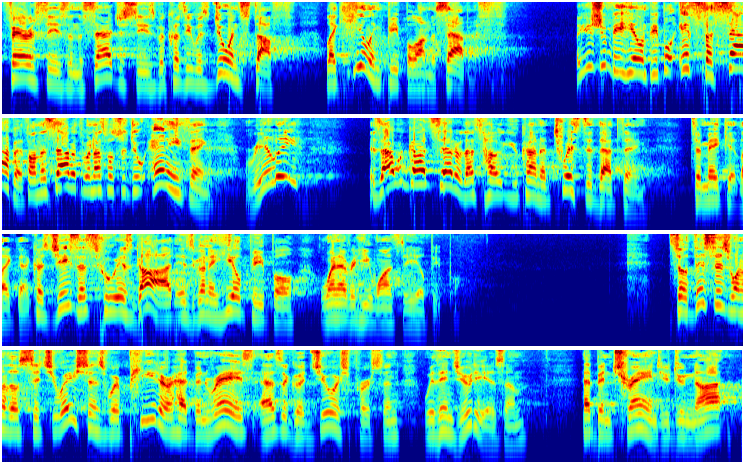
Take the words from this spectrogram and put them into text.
Pharisees and the Sadducees because he was doing stuff like healing people on the Sabbath. You shouldn't be healing people. It's the Sabbath. On the Sabbath, we're not supposed to do anything. Really? Is that what God said? Or that's how you kind of twisted that thing to make it like that? Because Jesus, who is God, is going to heal people whenever he wants to heal people. So this is one of those situations where Peter had been raised as a good Jewish person within Judaism, had been trained. You do not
